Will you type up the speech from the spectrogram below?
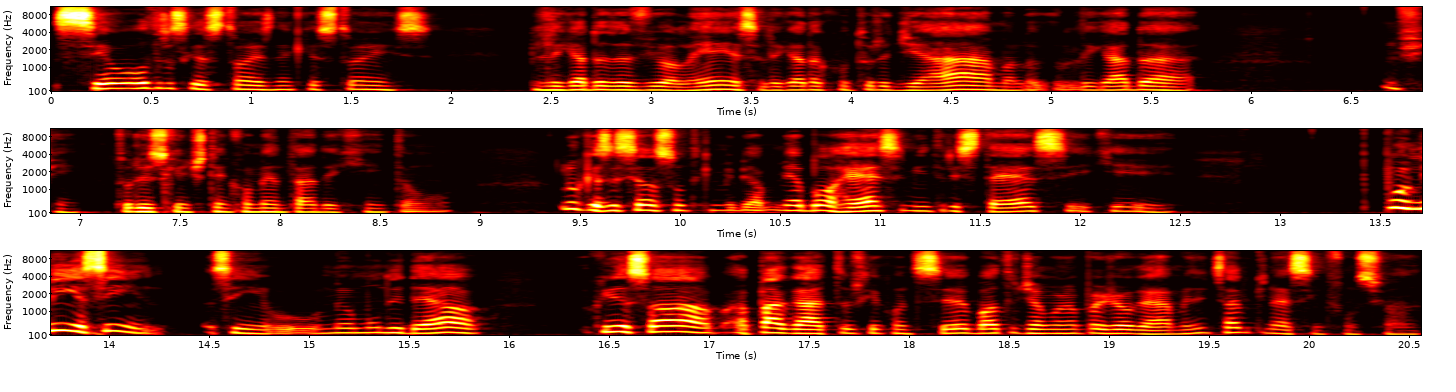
ser outras questões, né? Questões ligadas à violência, ligada à cultura de arma, ligada a, enfim, tudo isso que a gente tem comentado aqui. Então, Lucas, esse é um assunto que me, me aborrece, me entristece e que por mim, assim, assim, o meu mundo ideal, eu queria só apagar tudo que aconteceu, bota o Jamoran para jogar, mas a gente sabe que não é assim que funciona.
